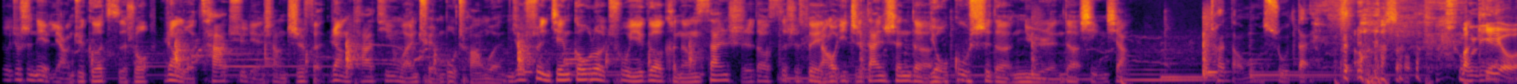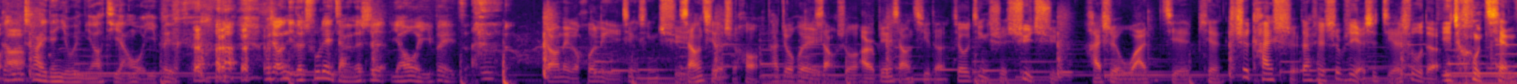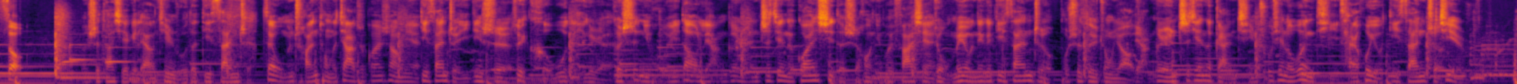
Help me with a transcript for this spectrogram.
就就是那两句歌词说，让我擦去脸上脂粉，让他听完全部传闻，你就瞬间勾勒出一个可能三十到四十岁，然后一直单身的有故事的女人的形象。川岛木树代手 初恋，刚刚差一点以为你要提养我一辈子，我想你的初恋讲的是养我一辈子。当那个婚礼进行曲响起的时候，他就会想说，耳边响起的究竟是序曲还是完结篇？是开始，但是是不是也是结束的一种前奏？是他写给梁静茹的第三者，在我们传统的价值观上面，第三者一定是最可恶的一个人。可是你回到两个人之间的关系的时候，你会发现有没有那个第三者不是最重要的，两个人之间的感情出现了问题，才会有第三者介入。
